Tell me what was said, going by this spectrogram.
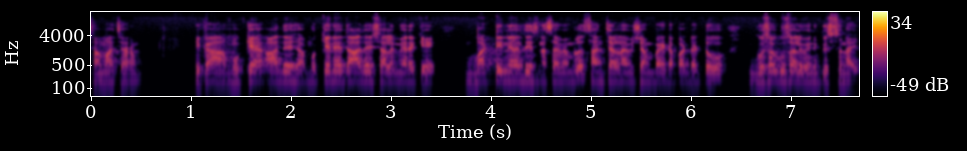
సమాచారం. ఇక ముఖ్య ఆదేశ ముఖ్య నేత ఆదేశాల మేరకే బట్టి నిలదీసిన సమయంలో సంచలన విషయం బయటపడ్డట్టు గుసగుసలు వినిపిస్తున్నాయి.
